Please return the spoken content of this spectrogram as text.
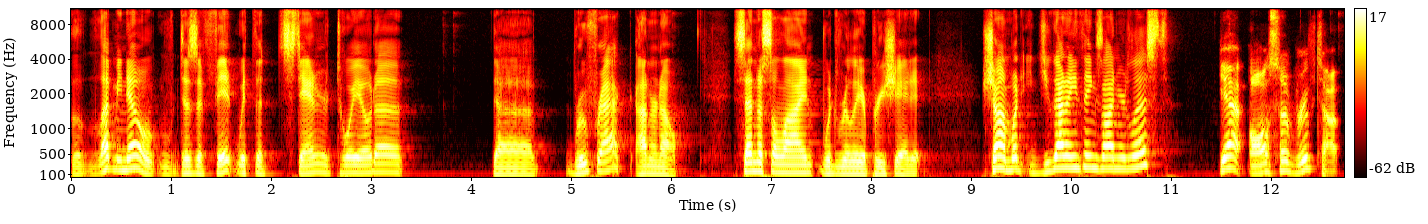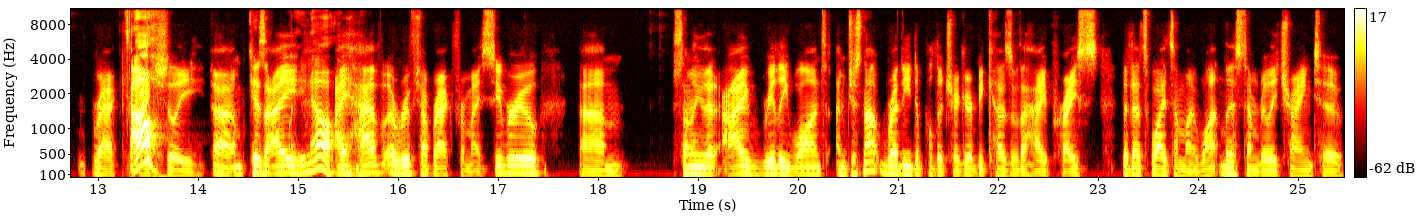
let me know. Does it fit with the standard Toyota uh, roof rack? I don't know. Send us a line. Would really appreciate it. Sean, what you got? Any things on your list? Yeah, also rooftop rack Oh! actually, because I you know? I have a rooftop rack for my Subaru. Um, something that I really want. I'm just not ready to pull the trigger because of the high price, but that's why it's on my want list. I'm really trying to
